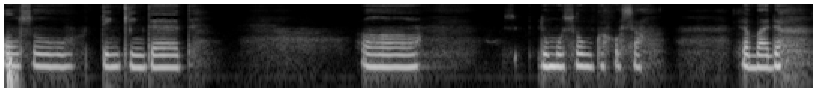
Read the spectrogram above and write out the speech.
also thinking that uh lumusog ako sa labada.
